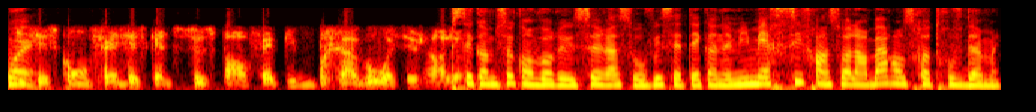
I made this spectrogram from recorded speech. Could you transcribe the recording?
Et c'est ce qu'on fait, c'est ce qu'Altitude Sport fait, puis bravo à ces gens-là. C'est comme ça qu'on va réussir à sauver cette économie. Merci François Lambert, on se retrouve demain.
